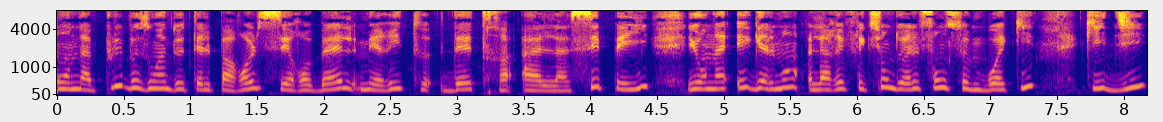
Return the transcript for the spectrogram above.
On n'a plus besoin de telles paroles. Ces rebelles méritent d'être à la CPI. Et on a également la réflexion de Alphonse Mbouaki qui dit,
